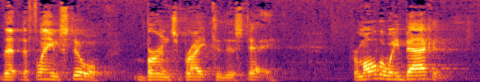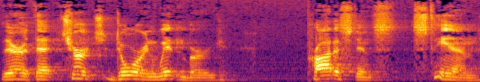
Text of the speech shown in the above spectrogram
that the flame still burns bright to this day. From all the way back there at that church door in Wittenberg, Protestants stand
